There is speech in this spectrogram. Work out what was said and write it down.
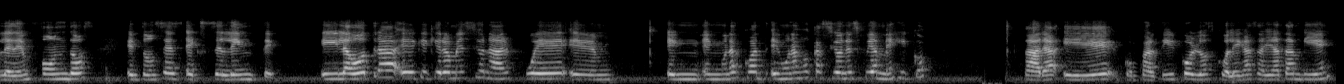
le den fondos entonces, excelente. Y la otra eh, que quiero mencionar fue em, en, en, unas, en unas ocasiones fui a México para eh, compartir con los colegas allá también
